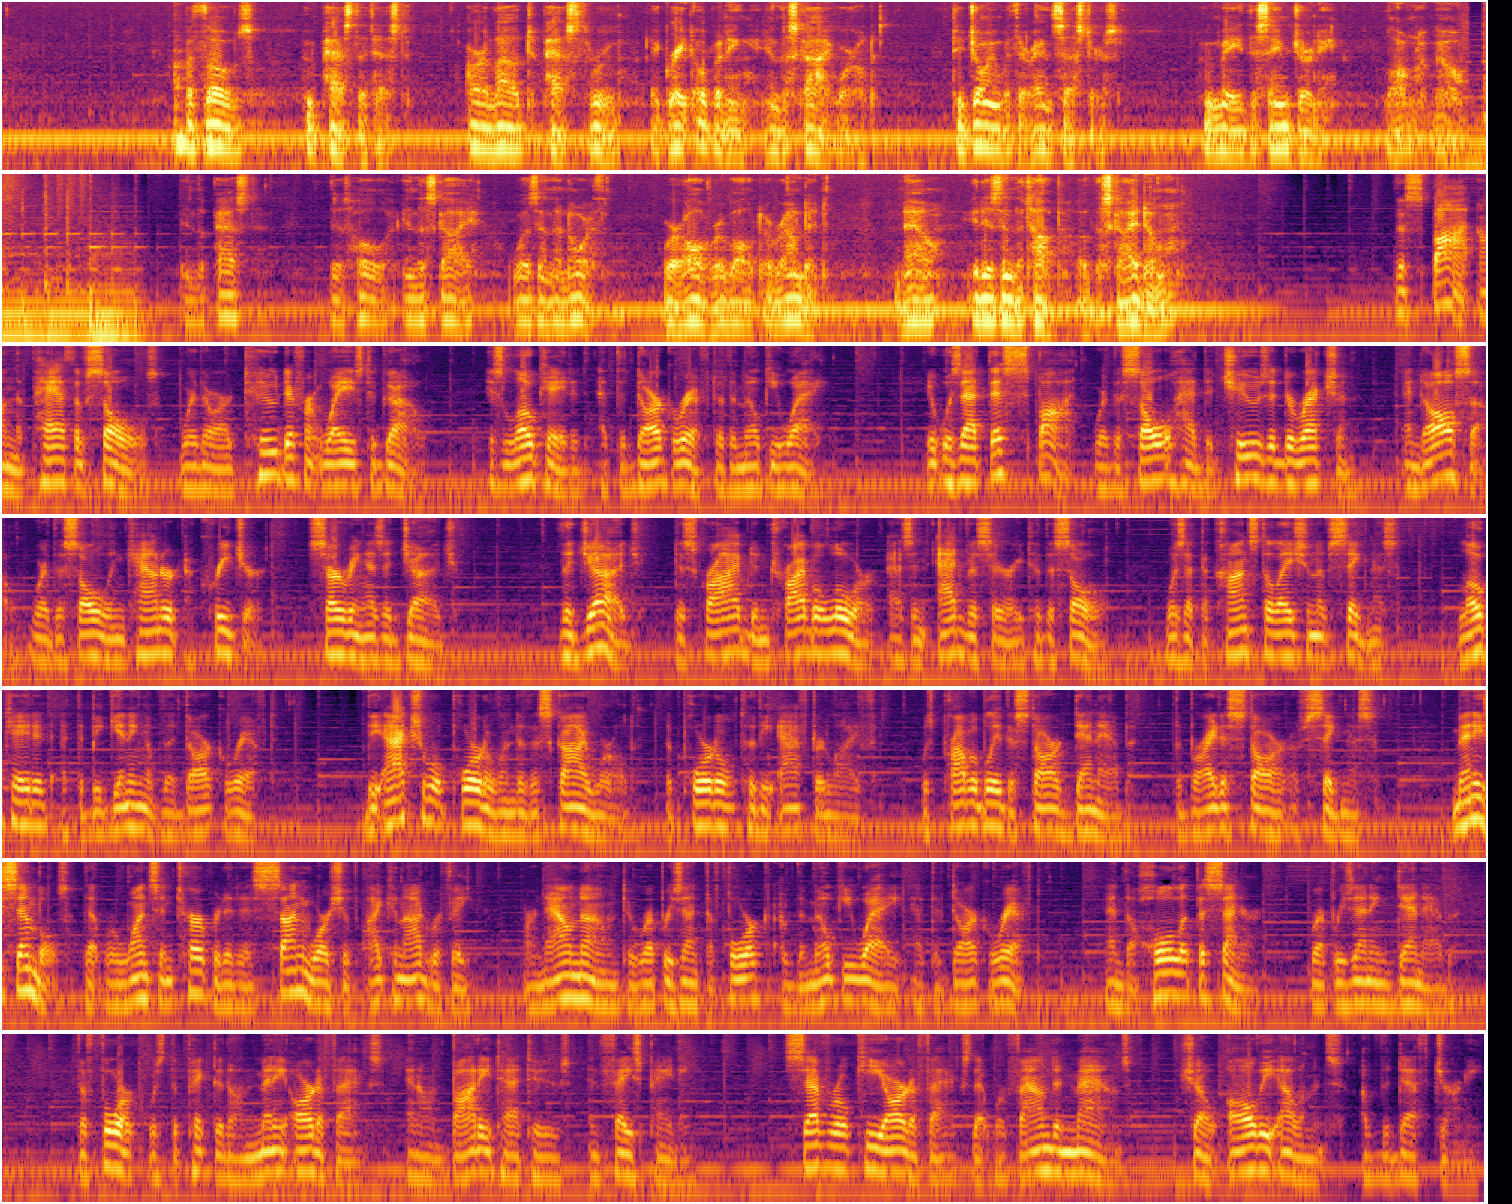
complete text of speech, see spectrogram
But those who pass the test are allowed to pass through a great opening in the sky world to join with their ancestors who made the same journey long ago. In the past, this hole in the sky was in the north, where all revolved around it. Now it is in the top of the sky dome. The spot on the path of souls where there are two different ways to go is located at the dark rift of the Milky Way. It was at this spot where the soul had to choose a direction and also where the soul encountered a creature serving as a judge. The judge, described in tribal lore as an adversary to the soul, was at the constellation of Cygnus, located at the beginning of the Dark Rift. The actual portal into the sky world, the portal to the afterlife, was probably the star Deneb, the brightest star of Cygnus. Many symbols that were once interpreted as sun worship iconography are now known to represent the fork of the Milky Way at the Dark Rift, and the hole at the center representing Deneb. The fork was depicted on many artifacts and on body tattoos and face painting. Several key artifacts that were found in mounds show all the elements of the death journey.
